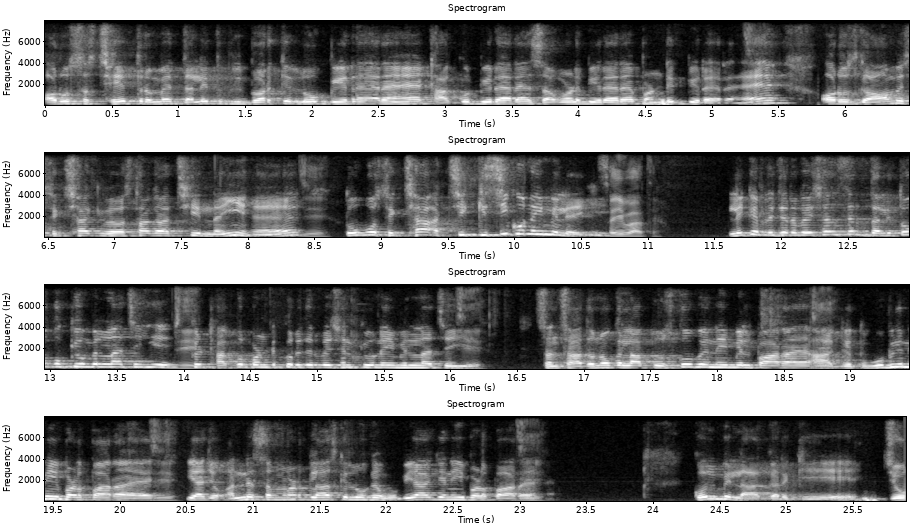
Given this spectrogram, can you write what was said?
और उस क्षेत्र में दलित वर्ग के लोग भी रह रहे हैं ठाकुर भी रह रहे हैं सवर्ण भी रह रहे हैं पंडित भी रह रहे हैं और उस गाँव में शिक्षा की व्यवस्था अगर अच्छी नहीं है तो वो शिक्षा अच्छी किसी को नहीं मिलेगी। सही बात है। लेकिन रिजर्वेशन सिर्फ़ दलितों को क्यों मिलना चाहिए? फिर ठाकुर पंडित को रिजर्वेशन क्यों नहीं मिलना चाहिए? संसाधनों का लाभ तो उसको भी नहीं मिल पा रहा है आगे तो वो भी नहीं बढ़ पा रहा है या जो अन्य सवर्ण क्लास के लोग हैं वो भी आगे नहीं बढ़ पा रहे हैं। कुल मिलाकर के जो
